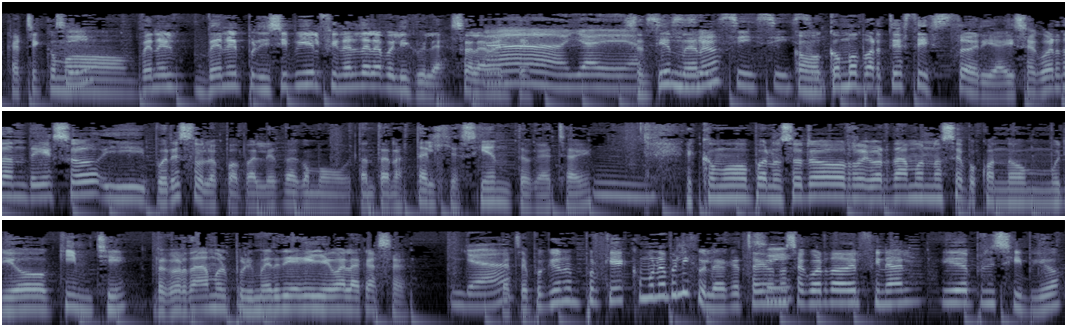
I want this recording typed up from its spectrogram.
¿Cachai? Como ven, el, ven el principio y el final de la película solamente. Ah, ya, ya, ya. ¿Se entiende, sí, no? Sí, sí, Como sí. cómo partió esta historia y se acuerdan de eso y por eso los papás les da como tanta nostalgia, siento, ¿cachai? Mm. Es como para nosotros recordamos, no sé, pues cuando murió Kimchi, recordábamos el primer día que llegó a la casa. Ya. ¿Cachai? Porque, porque es como una película, ¿cachai? Sí. Uno se acuerda del final y del principio.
